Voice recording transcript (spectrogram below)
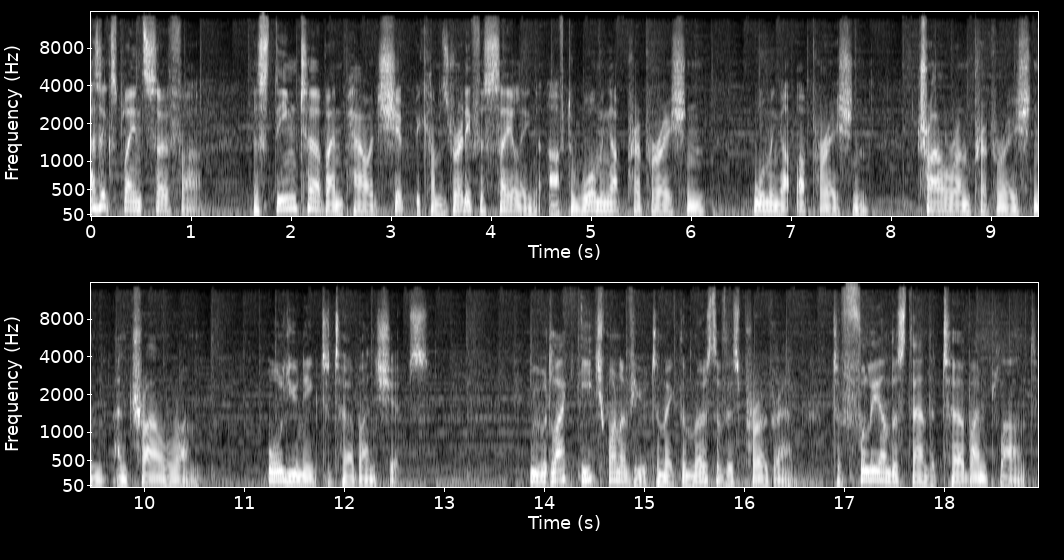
As explained so far, a steam turbine powered ship becomes ready for sailing after warming up preparation, warming up operation, trial run preparation, and trial run, all unique to turbine ships. We would like each one of you to make the most of this program to fully understand the turbine plant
